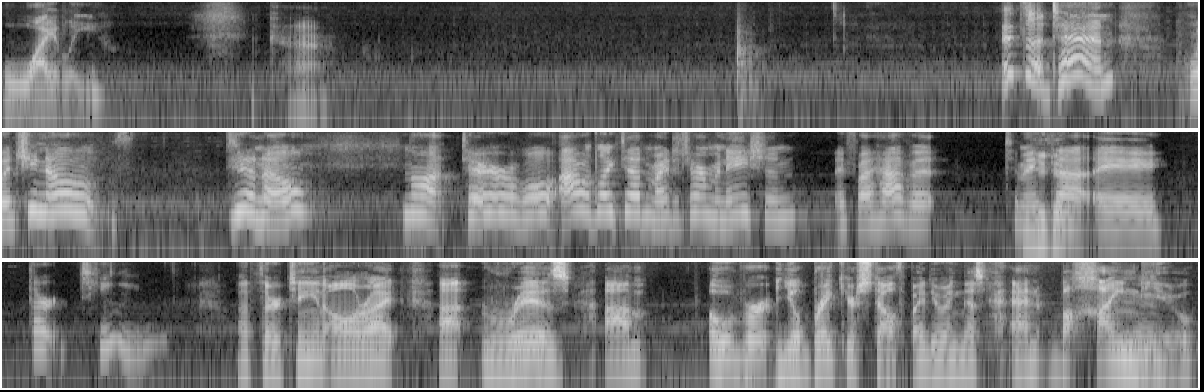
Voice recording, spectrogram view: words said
wily. okay. A 10, which, you know, you know, not terrible. I would like to add my determination, if I have it, to make that a 13. A thirteen. All right. Uh, Riz. Um, over. You'll break your stealth by doing this, and behind Mhm. you,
